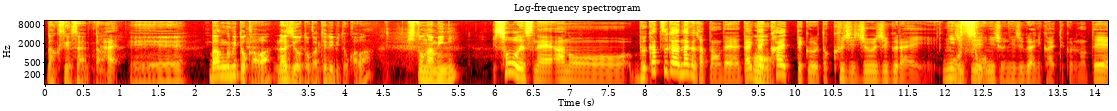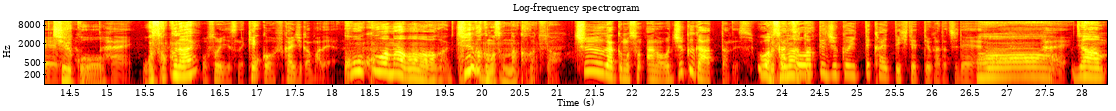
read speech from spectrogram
学生さんやったん？はい。へえ番組とかは？ラジオとかテレビとかは？人並みに？そうですね、あのー部活が長かったので、だいたい帰ってくると9時、10時ぐらい、21遅っ時、22時ぐらいに帰ってくるので、中高、はい。遅くない？遅いですね。結構深い時間まで。高校はまあまあまあ中学もそんなかかってた中学もそあの塾があったんですよ。うわ部その後。活終わって塾行って帰ってきてっていう形で。はい。いじゃあ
